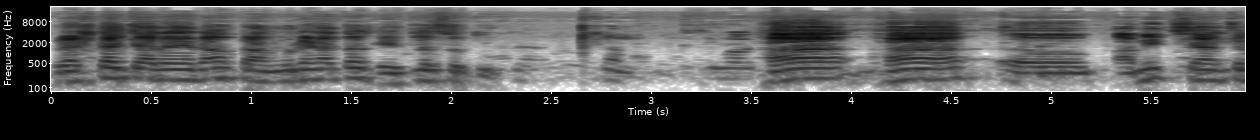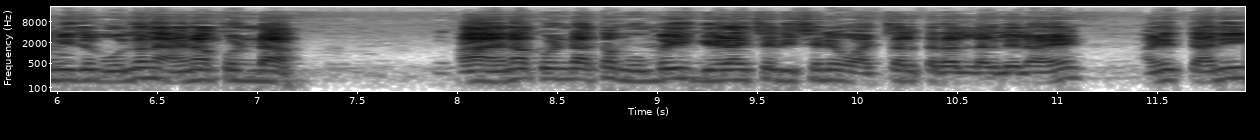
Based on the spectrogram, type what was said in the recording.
भ्रष्टाचारांना पांघरुणातच घेतलंस तू. हा हा अमित शहाचं मी जे बोललो ना अॅनाकोंडा. हा अॅनाकोंडा आता मुंबई गिळायच्या दिशेने वाटचाल करायला लागलेला आहे. आणि त्यांनी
